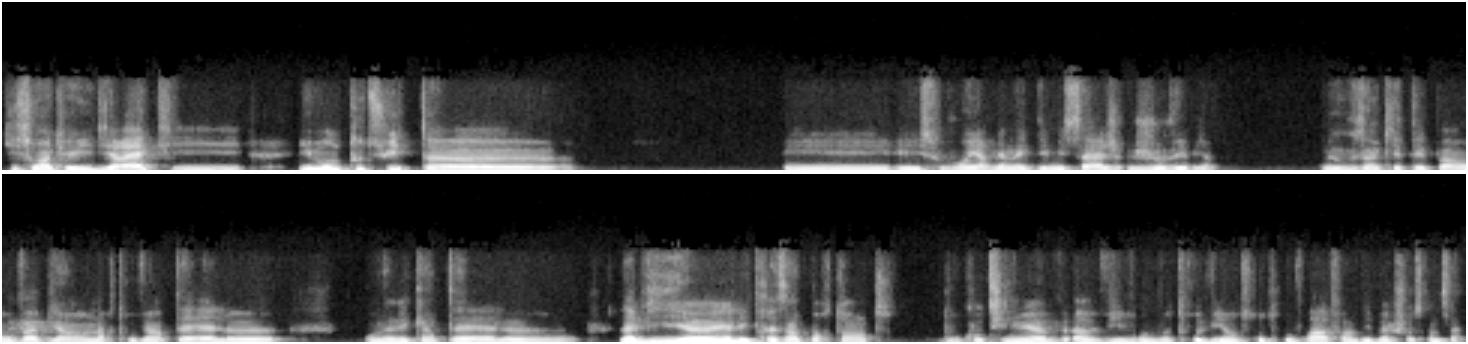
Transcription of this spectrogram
qui sont accueillis direct, qui, ils montent tout de suite. Euh, et, souvent, ils reviennent avec des messages Je vais bien. Ne vous inquiétez pas, on va bien, on a retrouvé un tel, euh, on avait qu'un tel. Euh, la vie, elle est très importante. Donc, continuez à, vivre votre vie, on se retrouvera. Enfin, des belles choses comme ça.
